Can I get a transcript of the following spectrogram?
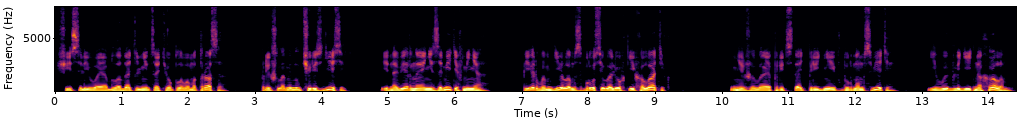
Счастливая обладательница теплого матраса пришла минут через десять и, наверное, не заметив меня, первым делом сбросила легкий халатик. Не желая предстать перед ней в дурном свете и выглядеть нахалом,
